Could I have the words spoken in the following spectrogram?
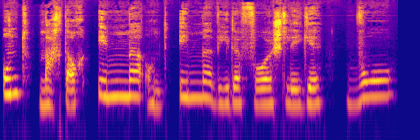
Und macht auch immer und immer wieder Vorschläge, wo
